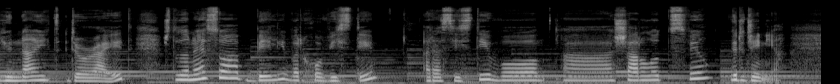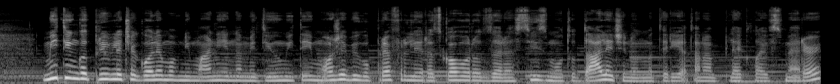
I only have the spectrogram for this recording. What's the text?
Unite the Right, што донесоа бели врховисти, расисти во а, Шарлотсвил, Вирджинија. Митингот привлече големо внимание на медиумите и може би го префрли разговорот за расизмот оддалечен од материјата на Black Lives Matter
